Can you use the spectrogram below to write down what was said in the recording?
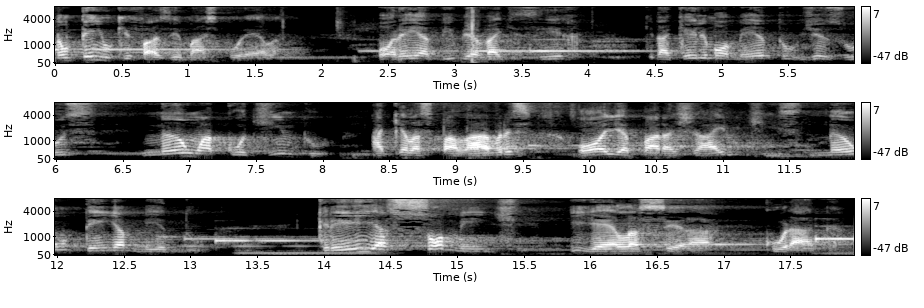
Não tem o que fazer mais por ela. Porém, a Bíblia vai dizer que naquele momento Jesus, não acudindo aquelas palavras, olha para Jairo e diz: Não tenha medo, creia somente e ela será curada.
